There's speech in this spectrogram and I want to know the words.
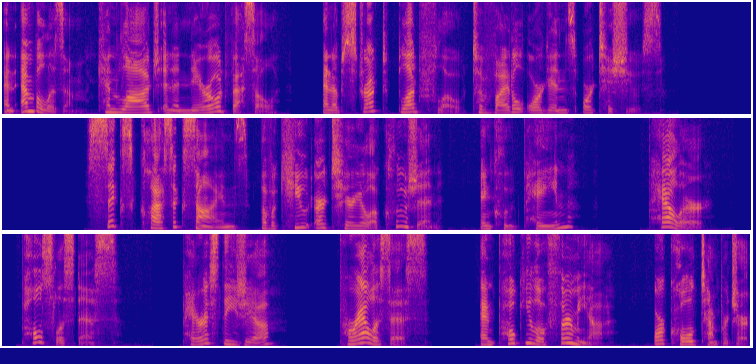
An embolism can lodge in a narrowed vessel and obstruct blood flow to vital organs or tissues. Six classic signs of acute arterial occlusion include pain, pallor, pulselessness, paresthesia, paralysis, and poikilothermia, or cold temperature.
